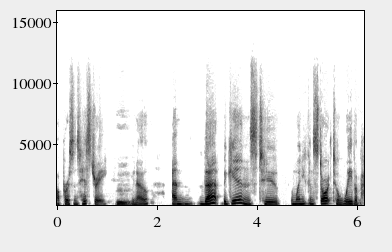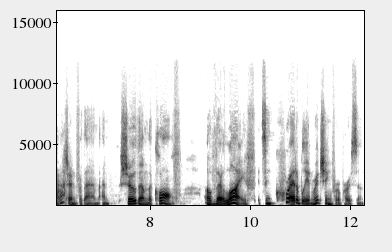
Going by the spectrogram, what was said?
a person's history, mm. you know, and that begins to, when you can start to weave a pattern for them and show them the cloth of their life, it's incredibly enriching for a person.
